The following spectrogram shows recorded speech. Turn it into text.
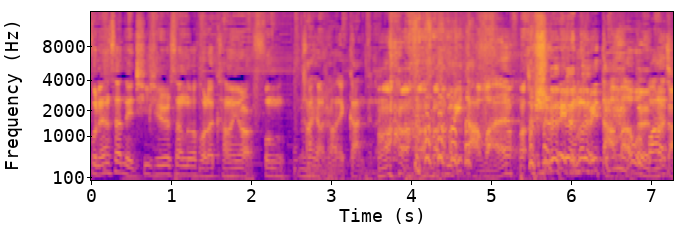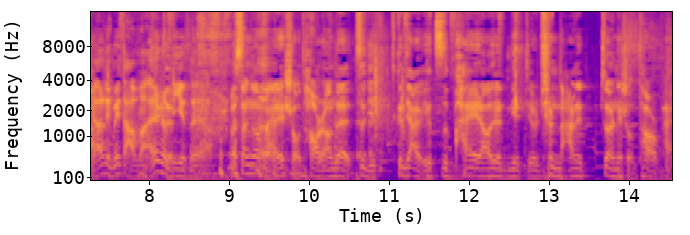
复联三那期，其实三哥后来看完有点疯，他想上去干起来，没打完，就是为什么没打完？我花了钱了，你没打完，什么意思呀？三哥买了一手套，然后在自己跟家有一个自拍，然后就那就就拿着那攥着那手套拍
